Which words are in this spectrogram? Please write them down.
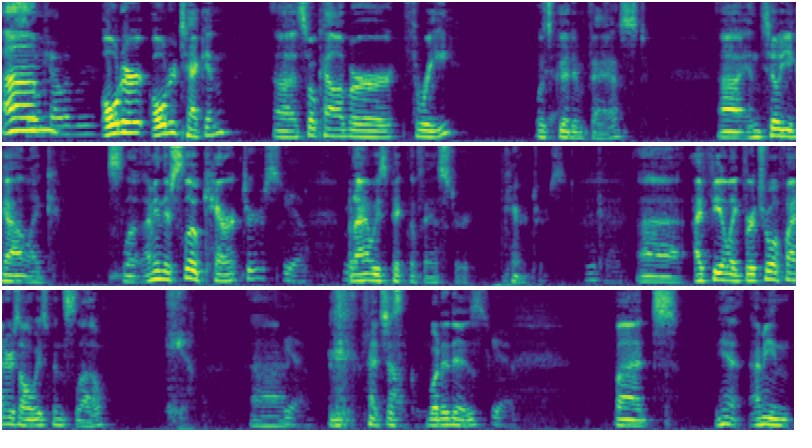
Um, Soul Calibur? older older Tekken, uh, Soul Calibur three was good and fast. Uh, until you got like slow. I mean, they're slow characters. Yeah. But I always pick the faster characters. Okay. Uh, I feel like Virtua Fighter's always been slow. Yeah. Uh, Yeah. that's just what it is. Yeah. But yeah, I mean,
